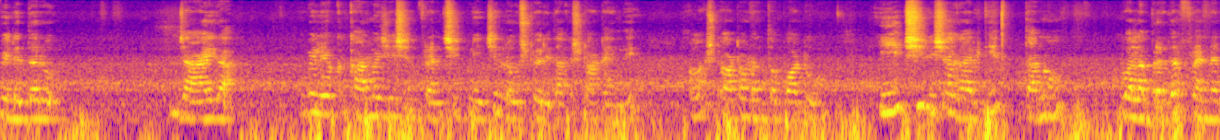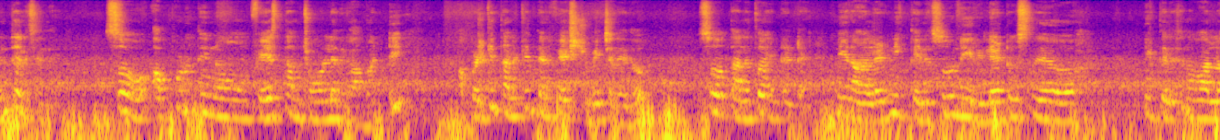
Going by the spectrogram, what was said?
వీళ్ళిద్దరూ జాయిగా వీళ్ళ యొక్క కాన్వర్జేషన్ ఫ్రెండ్షిప్ నుంచి లవ్ స్టోరీ దాకా స్టార్ట్ అయింది. అలా స్టార్ట్ అవడంతో పాటు ఈ శిరీష గారికి తను వాళ్ళ బ్రదర్ ఫ్రెండ్ అని తెలిసింది. సో అప్పుడు తిను ఫేస్ తను చూడలేదు కాబట్టి అప్పటికి తనకి తన ఫేస్ చూపించలేదు. సో తనతో ఏంటంటే నేను ఆల్రెడీ నీకు తెలుసు నీ రిలేటివ్స్ నీకు తెలిసిన వాళ్ళ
